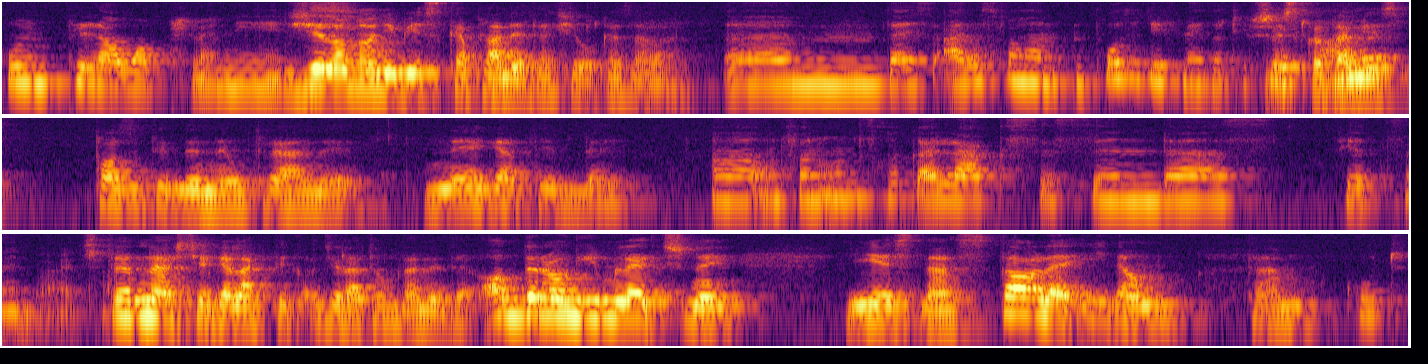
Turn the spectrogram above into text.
grün-blauer Planet. Zielono-niebieska planeta się ukazała. Ähm, da ist alles vorhanden, positiv, negativ, Wszystko neutral. tam jest pozytywne, neutralne, negatywne. Äh, und von unserer Galaxie sind das 14 weiter. 14 galaktyk oddziela tą planetę od drogi mlecznej. Jest na stole, idą tam. Gut,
